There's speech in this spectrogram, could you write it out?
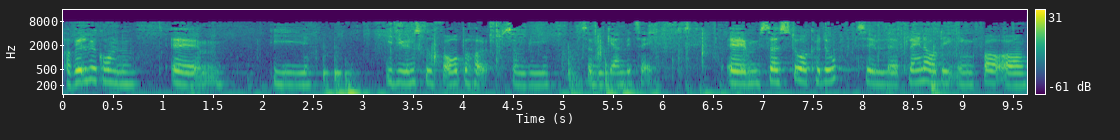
og velbegrundet øh, i, i de ønskede forbehold, som vi, som vi gerne vil tage. Øh, så stor kado til øh, planafdelingen for at,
